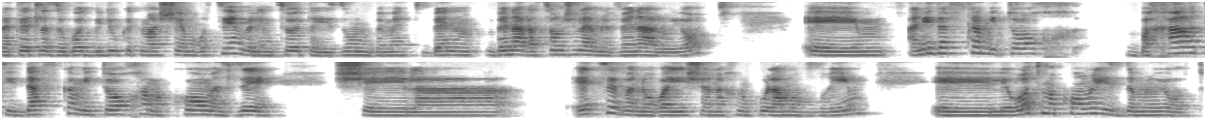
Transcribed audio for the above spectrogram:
לתת לזוגות בדיוק את מה שהם רוצים ולמצוא את האיזון באמת בין, בין הרצון שלהם לבין העלויות. אמ, אני דווקא מתוך, בחרתי דווקא מתוך המקום הזה של העצב הנוראי שאנחנו כולם עוברים, אה, לראות מקום להזדמנויות.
